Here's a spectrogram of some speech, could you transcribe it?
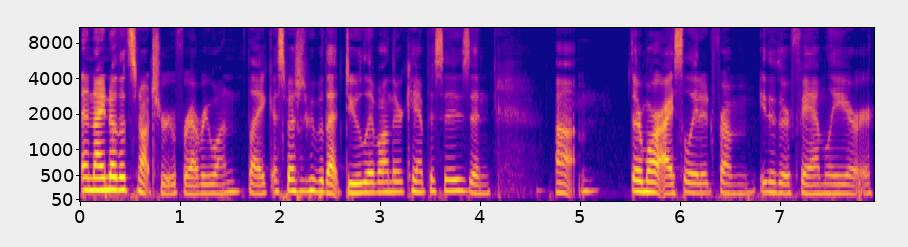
and I know that's not true for everyone. Like especially people that do live on their campuses and um, they're more isolated from either their family or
